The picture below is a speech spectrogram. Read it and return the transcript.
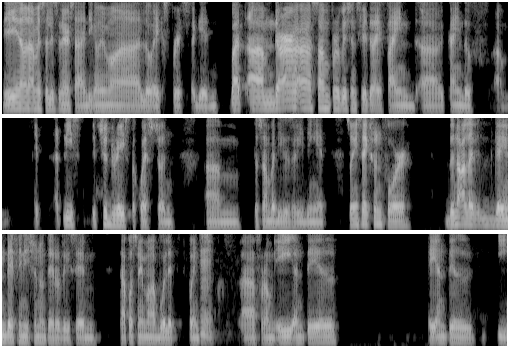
naman namin sa listeners ha, hindi kami mga law experts again. But um, there are uh, some provisions here that I find uh, kind of, um, at least it should raise the question um, to somebody who's reading it. So in section 4, doon nakalagay yung definition ng terrorism. Tapos may mga bullet points Hmm. uh, from A until A until E.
